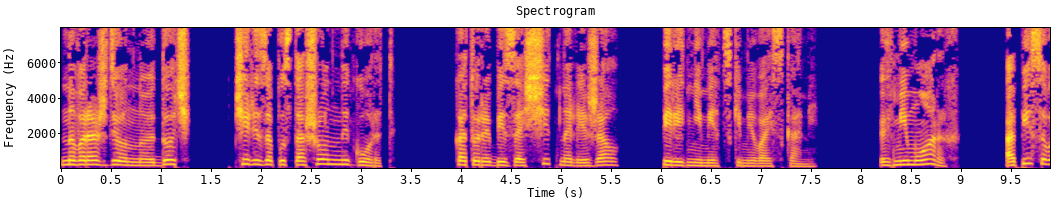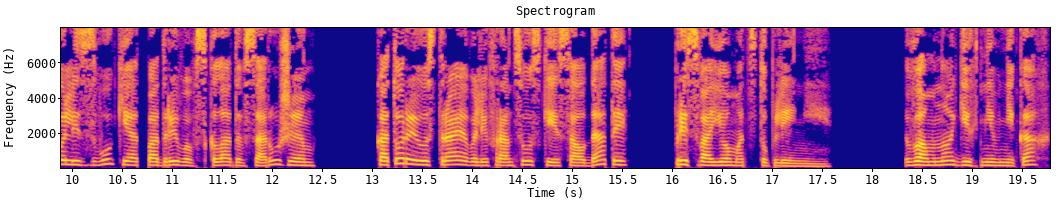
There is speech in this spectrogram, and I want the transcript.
новорожденную дочь через опустошенный город, который беззащитно лежал перед немецкими войсками. В мемуарах описывались звуки от подрывов складов с оружием, которые устраивали французские солдаты при своем отступлении. Во многих дневниках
